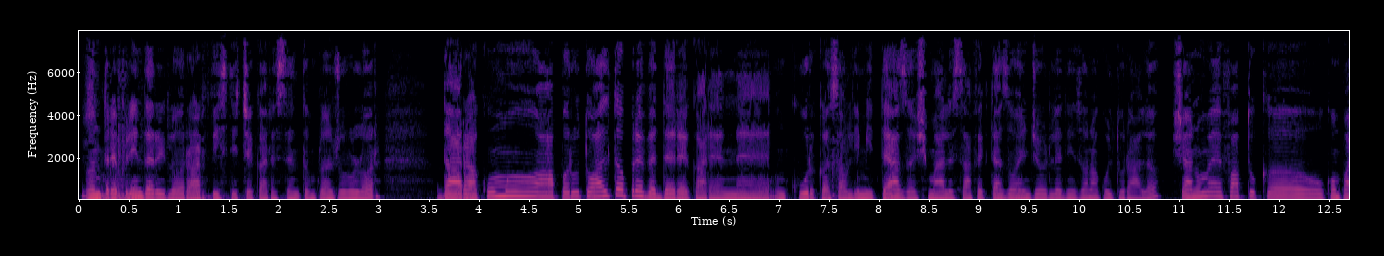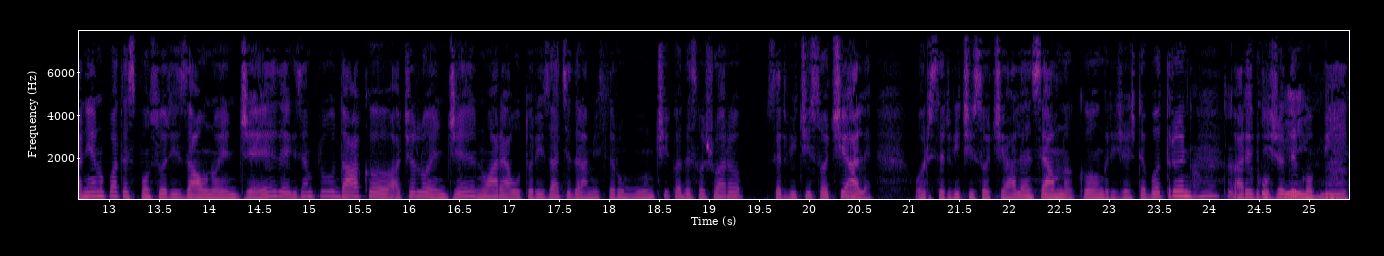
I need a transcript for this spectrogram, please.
întreprinderilor artistice care se întâmplă în jurul lor. Dar acum a apărut o altă prevedere care ne încurcă sau limitează și mai ales afectează ONG-urile din zona culturală și anume faptul că o companie nu poate sponsoriza un ONG, de exemplu, dacă acel ONG nu are autorizație de la Ministerul Muncii că desfășoară servicii sociale. Ori servicii sociale înseamnă că îngrijește bătrâni, Am înțeles, care grijă de copii, copii. da.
